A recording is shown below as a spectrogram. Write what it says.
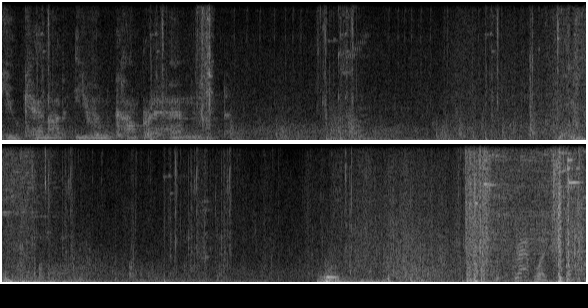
you cannot even comprehend. Grappling.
